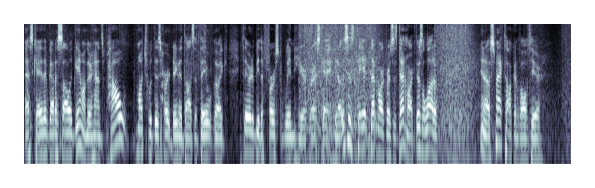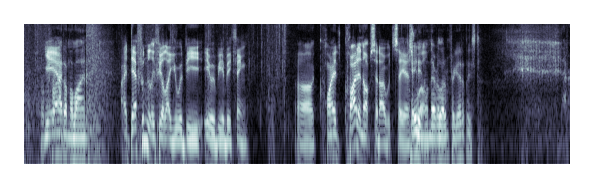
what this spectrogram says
SK, they've got a solid game on their hands. How much would this hurt Dignitas if they like if they were to be the first win here for SK? You know, this is Denmark versus Denmark. There's a lot of, you know, smack talk involved here. Yeah. Pride on the line. I definitely feel like it would be it would be a big thing. Uh, quite quite an upset, I would say as Cadian well. will never let him forget, at least. Never.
